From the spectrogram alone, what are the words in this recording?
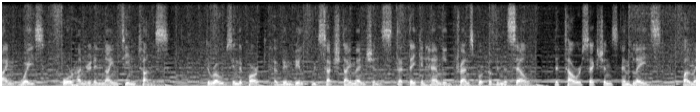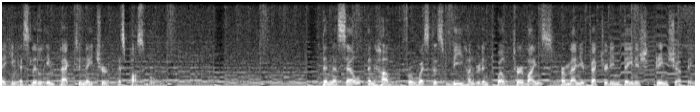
Turbine weighs 419 tons. The roads in the park have been built with such dimensions that they can handle transport of the nacelle, the tower sections and blades while making as little impact to nature as possible. The nacelle and hub for Vestas V112 turbines are manufactured in Danish Ringkøbing,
